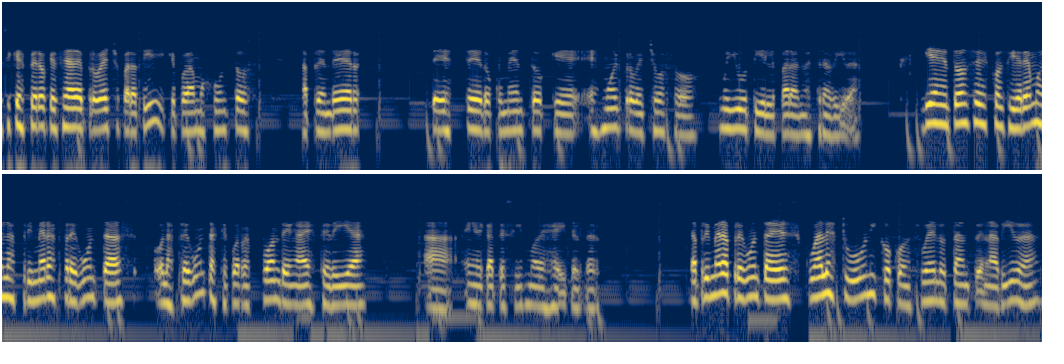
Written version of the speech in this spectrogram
Así que espero que sea de provecho para ti y que podamos juntos aprender de este documento que es muy provechoso, muy útil para nuestra vida. Bien, entonces consideremos las primeras preguntas o las preguntas que corresponden a este día en el catecismo de Heidelberg. La primera pregunta es, ¿cuál es tu único consuelo tanto en la vida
